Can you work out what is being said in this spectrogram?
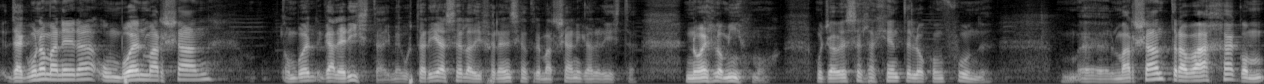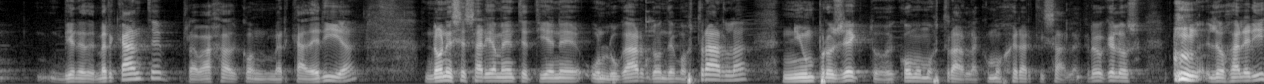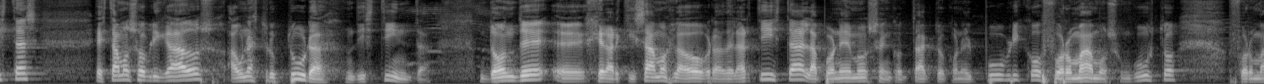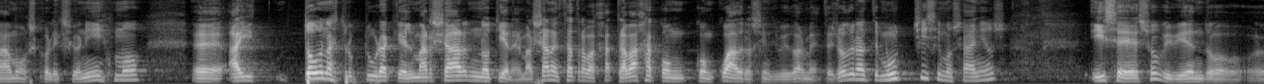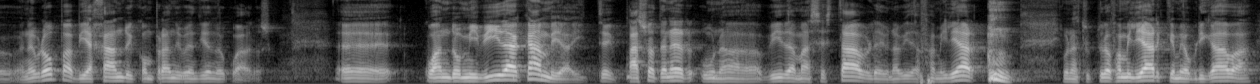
de alguna manera, un buen marchand, un buen galerista, y me gustaría hacer la diferencia entre marchand y galerista, no es lo mismo. Muchas veces la gente lo confunde. El marchand trabaja con viene de mercante, trabaja con mercadería, no necesariamente tiene un lugar donde mostrarla, ni un proyecto de cómo mostrarla, cómo jerarquizarla. Creo que los, los galeristas estamos obligados a una estructura distinta, donde eh, jerarquizamos la obra del artista, la ponemos en contacto con el público, formamos un gusto, formamos coleccionismo. Eh, hay toda una estructura que el Marchand no tiene. El Marchand está, trabaja, trabaja con, con, cuadros individualmente. Yo durante muchísimos años hice eso, viviendo uh, en Europa, viajando y comprando y vendiendo cuadros. Eh, cuando mi vida cambia y te, paso a tener una vida más estable, una vida familiar, una estructura familiar que me obligaba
